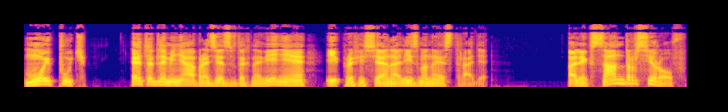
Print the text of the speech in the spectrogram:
мой путь. Это для меня образец вдохновения и профессионализма на эстраде. Александр Серов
